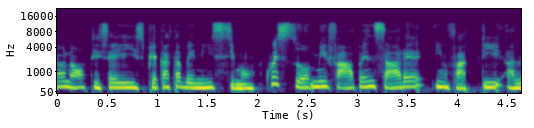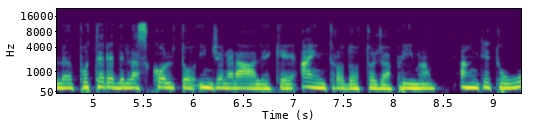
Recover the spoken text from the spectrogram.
No, no, ti sei spiegata benissimo. Questo mi fa pensare infatti al potere dell'ascolto in generale che ha introdotto già prima anche tu.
